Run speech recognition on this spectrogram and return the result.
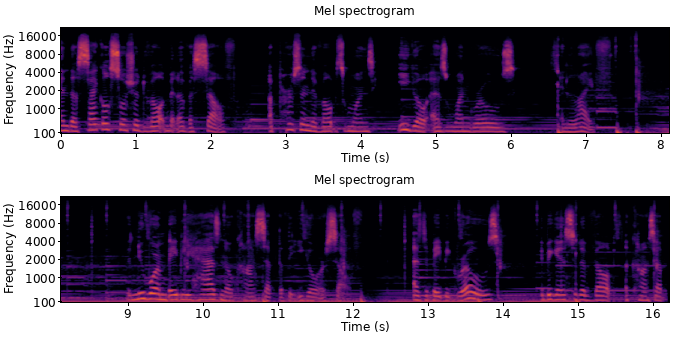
And the psychosocial development of a self, a person develops one's ego as one grows in life. The newborn baby has no concept of the ego or self. As the baby grows, it begins to develop a concept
